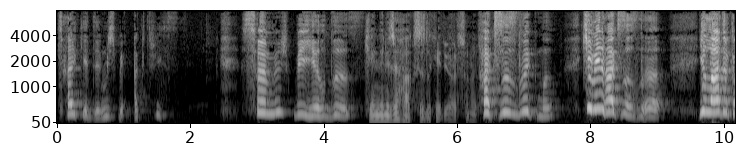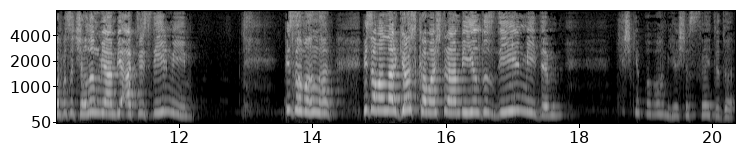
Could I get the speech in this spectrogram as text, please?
Terk edilmiş bir aktris. Sönmüş bir yıldız. Kendinize haksızlık ediyorsunuz. Haksızlık mı? Kimin haksızlığı? Yıllardır kapısı çalınmayan bir aktris değil miyim? Bir zamanlar, bir zamanlar göz kamaştıran bir yıldız değil miydim? Keşke babam yaşasaydı da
